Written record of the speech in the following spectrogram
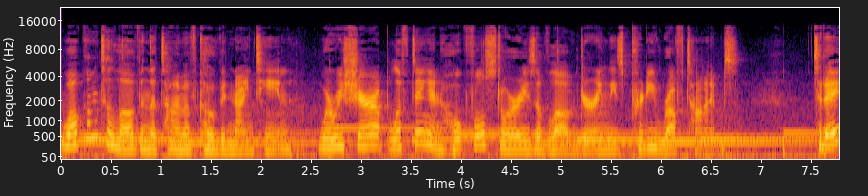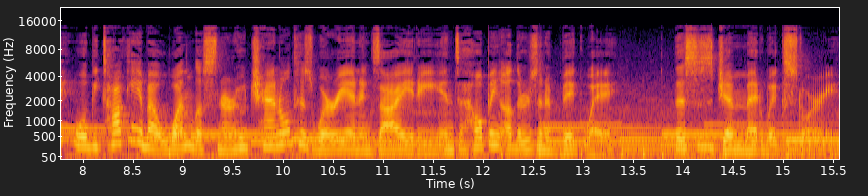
Welcome to Love in the Time of COVID 19, where we share uplifting and hopeful stories of love during these pretty rough times. Today, we'll be talking about one listener who channeled his worry and anxiety into helping others in a big way. This is Jim Medwick's story.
